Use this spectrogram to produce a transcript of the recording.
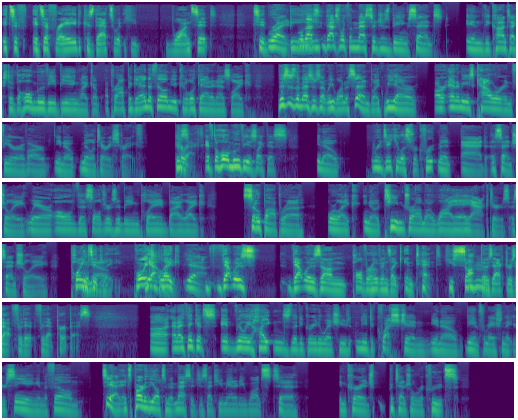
it's a, it's afraid because that's what he wants it to right be? well that's that's what the message is being sent in the context of the whole movie being like a, a propaganda film you could look at it as like this is the message that we want to send like we are our enemies cower in fear of our you know military strength. Correct. if the whole movie is like this you know ridiculous recruitment ad essentially where all of the soldiers are being played by like soap opera or like you know teen drama ya actors essentially pointedly. pointedly Yeah, like yeah that was that was um Paul Verhoeven's like intent. He sought Mhm. those actors out for that for that purpose. Uh, and I think it's it really heightens the degree to which you need to question, you know, the information that you're seeing in the film. So yeah, it's part of the ultimate message is that humanity wants to encourage potential recruits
